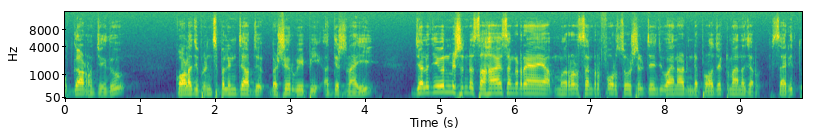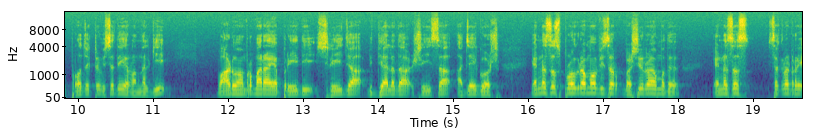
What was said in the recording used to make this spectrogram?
ഉദ്ഘാടനം ചെയ്തു. College principal incharge Basheer V P അധ്യക്ഷനായി. ജലജീവൻ മിഷന്റെ സഹായ സംഘടനയായ mirror centre for social change വയനാടിന്റെ പ്രോജക്ട് മാനേജർ സരിത്ത് പ്രോജക്റ്റ് വിശദീകരണം നൽകി. വാർഡ് മെമ്പർമാരായ Preethi Sreeja Vidyalatha Sheesa Ajay Ghosh N S S program officer Basheer Ahammed N S S secretary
